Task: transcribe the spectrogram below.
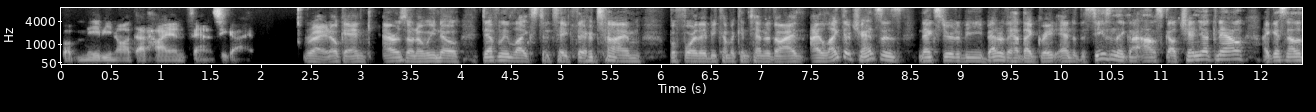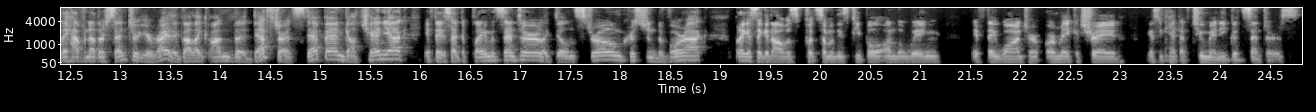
but maybe not that high end fantasy guy. Right. Okay. And Arizona, we know, definitely likes to take their time before they become a contender. Though I, I like their chances next year to be better. They had that great end of the season. They got Alex Galchenyuk now. I guess now that they have another center, you're right. They've got like on the depth chart, Stepan, Galchenyuk. If they decide to play him at center, like Dylan Strome, Christian Dvorak. But I guess they could always put some of these people on the wing if they want or, or make a trade. I guess you can't have too many good centers.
